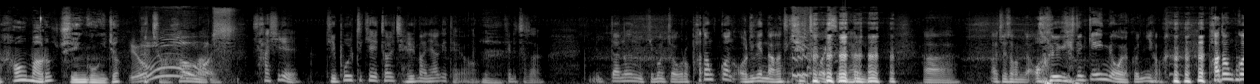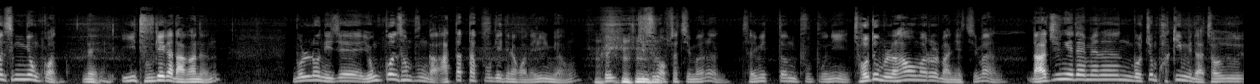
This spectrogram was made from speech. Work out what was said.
하오마루 주인공이죠. 그렇죠. 하오마루. 사실 디폴트 캐릭터를 제일 많이 하게 돼요. 캐릭터상. 일단은 기본적으로 파동권 어류겐 나가는 캐릭터가 있으면 아, 아 죄송합니다. 어류겐은 게임 용어였군요. 파동권 승용권. 네. 이 두 개가 나가는 물론 이제 용권 선풍가 아따딱 부겐이라고 하는 일명 그 기술은 없었지만은 재밌던 부분이 저도 물론 하오마루를 많이 했지만 나중에 되면은 뭐 좀 바뀝니다. 저도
